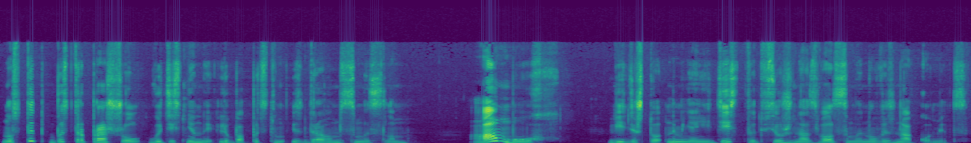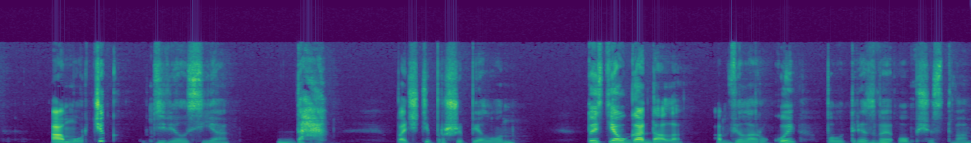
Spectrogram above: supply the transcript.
Но стыд быстро прошел, вытесненный любопытством и здравым смыслом. «А мох!» Видя, что на меня не действует, все же назвался мой новый знакомец. «Амурчик?» удивилась я. «Да!» – почти прошипел он. «То есть я угадала?» – обвела рукой полутрезвое общество.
